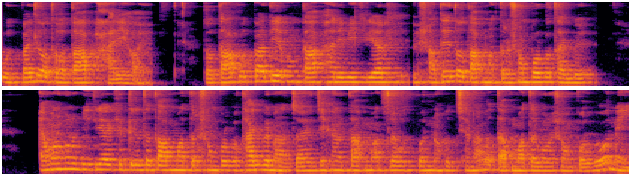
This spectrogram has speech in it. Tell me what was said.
উৎপাদী অথবা তাপ হারি হয়। তো তাপ উৎপাদী এবং তাপ হারি বিক্রিয়ার সাথে তো তাপমাত্রার সম্পর্ক থাকবে। এমন কোনো বিক্রিয়ার ক্ষেত্রে তো তাপমাত্রার সম্পর্ক থাকবে না চাই যেখানে তাপমাত্রা উৎপন্ন হচ্ছে না বা তাপমাত্রার কোনো সম্পর্ক নেই।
